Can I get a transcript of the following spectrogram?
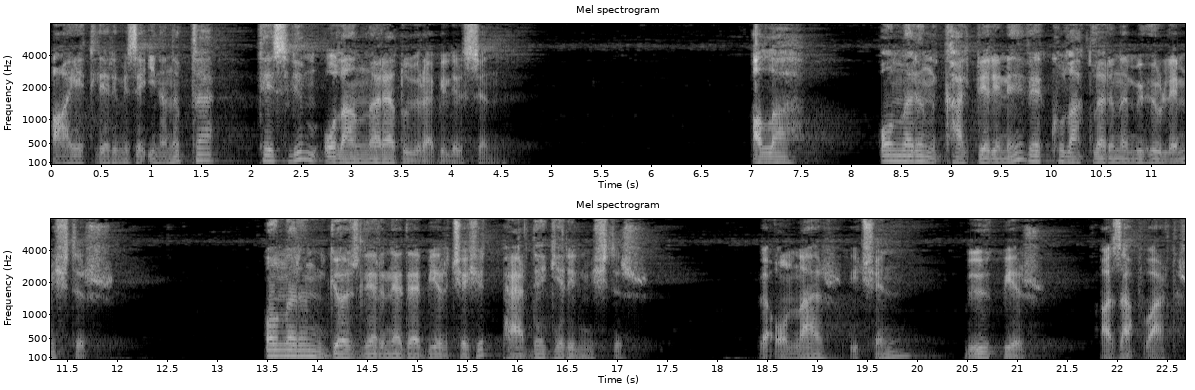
ayetlerimize inanıp da teslim olanlara duyurabilirsin. Allah onların kalplerini ve kulaklarını mühürlemiştir. Onların gözlerine de bir çeşit perde gerilmiştir. Ve onlar için büyük bir azap vardır.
